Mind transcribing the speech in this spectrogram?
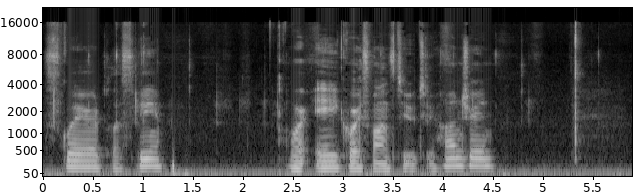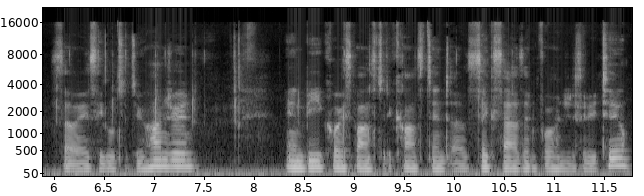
squared plus b, where a corresponds to 200, so a is equal to 200, and b corresponds to the constant of 6,432,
